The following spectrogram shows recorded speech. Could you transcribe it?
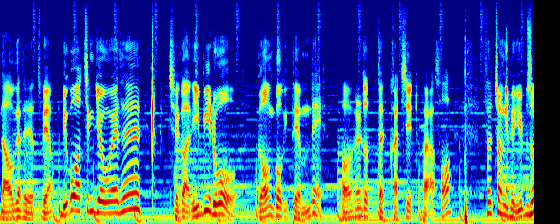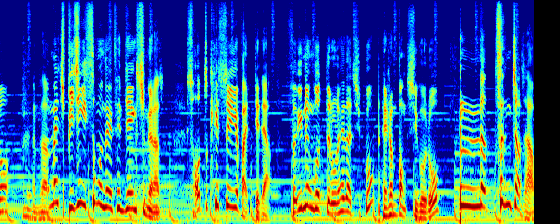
나오게 되었고요. 이거 같은 경우에는 제가 리뷰로 넣은 거기 때문에 어, 해줬다 같이 봐서 설정에 여기서 그다음에 비즈니스 모델 텐딩 중에서 어떻게 쓰이게 발대다 그래서 이런 것들을 해가지고 이런 방식으로 음, 승자자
